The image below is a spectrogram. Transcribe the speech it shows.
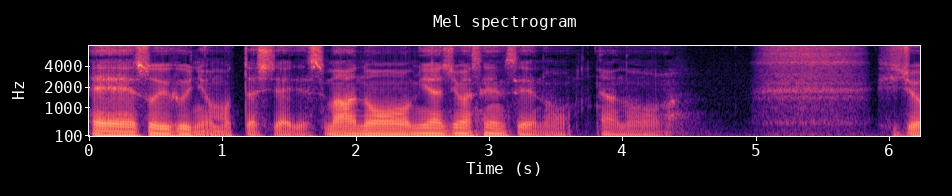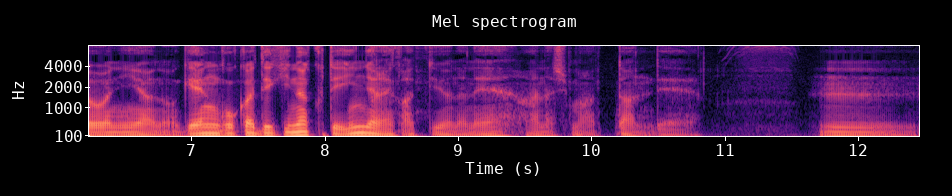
えー、そういうふうに思った次第です。まあ、あの、宮島先生の、あの、非常にあの言語化できなくていいんじゃないかっていうようなね話もあったんでうん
